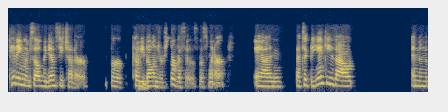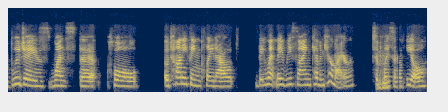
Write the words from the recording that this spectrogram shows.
pitting themselves against each other for Cody Mhm. Bellinger's services this winter. And that took the Yankees out. And then the Blue Jays, once the whole Ohtani thing played out, they went, they re-signed Kevin Kiermaier to Mhm. play center field.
